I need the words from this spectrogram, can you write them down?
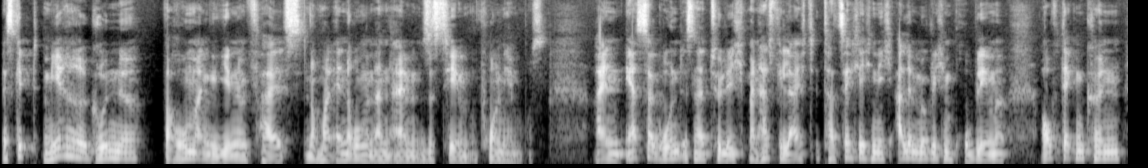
Es gibt mehrere Gründe, warum man gegebenenfalls nochmal Änderungen an einem System vornehmen muss. Ein erster Grund ist natürlich, man hat vielleicht tatsächlich nicht alle möglichen Probleme aufdecken können.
